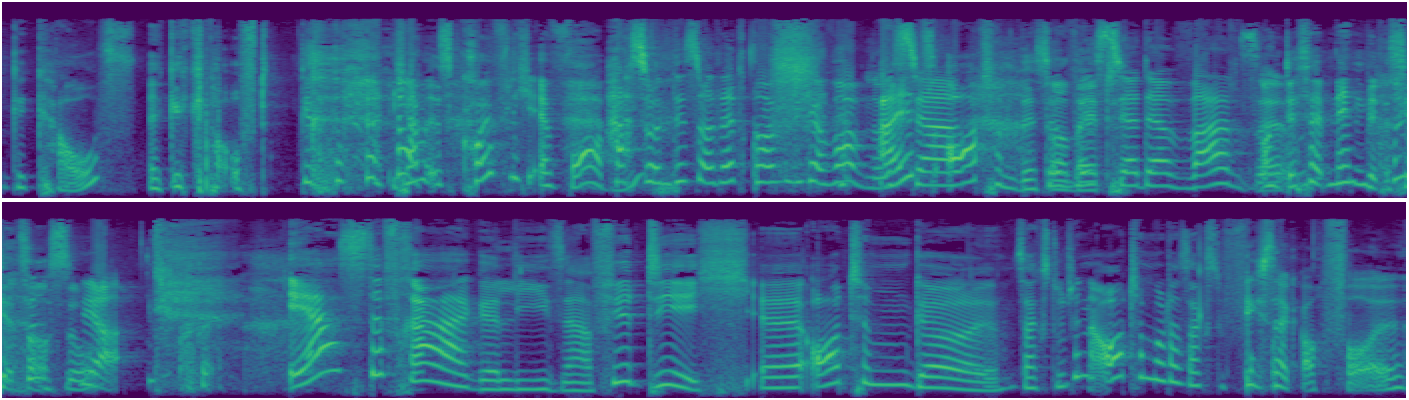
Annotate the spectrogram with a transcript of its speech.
gekauft. Äh, gekauft. Ich habe es käuflich erworben. Hast du ein This or That käuflich erworben? Du bist als ja, Autumn This du or bist That. ja der Wahnsinn. Und deshalb nennen wir das jetzt auch so. ja. Erste Frage, Lisa, für dich. Äh, Autumn Girl. Sagst du denn Autumn oder sagst du Fall? Ich sag auch Fall.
